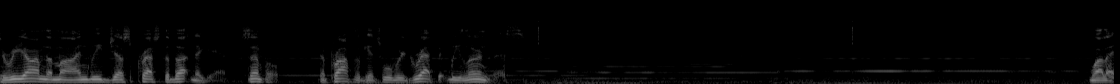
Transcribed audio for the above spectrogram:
To rearm the mine, we'd just press the button again. Simple. The profligates will regret that we learned this. Vale,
